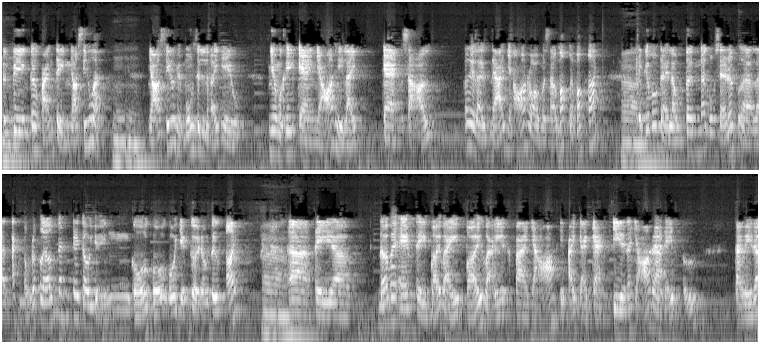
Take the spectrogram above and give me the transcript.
sinh ừ. viên có khoản tiền nhỏ xíu à ừ, nhỏ xíu thì muốn sinh lợi nhiều nhưng mà khi càng nhỏ thì lại càng sợ có nghĩa là đã nhỏ rồi mà sợ mất là mất hết à. thì cái vấn đề lòng tin nó cũng sẽ rất là là tác động rất lớn đến cái câu chuyện của của của những người đầu tư mới. À. À, thì uh, đối với em thì bởi vậy bởi vậy và nhỏ thì phải càng càng chia nó nhỏ ra để thử. Tại vì đó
